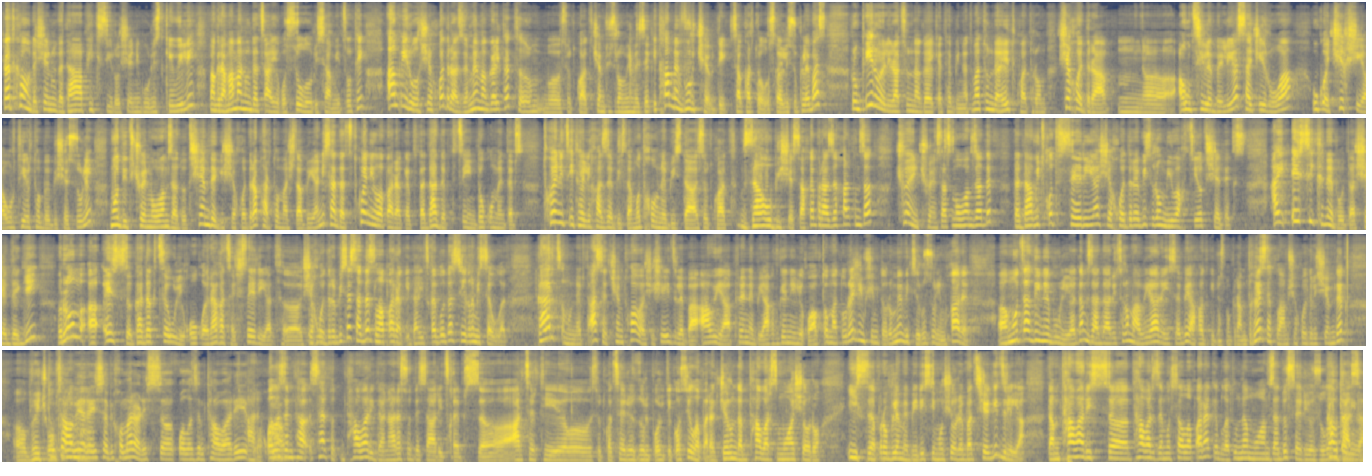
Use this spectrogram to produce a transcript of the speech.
რა თქმა უნდა, შენ უნდა დააფიქსირო შენი გულის ტკივილი, მაგრამ ამან უნდა წაიღო სულ 2-3 წუთი. ამ პირველ შეხვედრაზე მე მაგალითად, ასე ვთქვათ, ჩემთვის რომ იმეს ეკითხა, მე ვურჩევდი საქართველოს ხელისუფლებას, რომ პირველი რაც უნდა გაეკეთებინათ, მათ უნდა ეთქვათ, რომ შეხვედრა აუცილებელია, საჭიროა უკვე ჩიხშია ურთიერთობები შესული. მოდით ჩვენ მოვამზადოთ შემდეგი შეხვედრა ფართომასშტაბიანი, სადაც თქვენ ილაპარაკებთ და დადებთ წინ დოკუმენტებს თქვენი წითელი ხაზების და მოთხოვნების და ასე ვთქვათ, მზაობის შესახებ, რაზე ხართ მზად, ჩვენ ჩვენსაც მოვამზადებთ და დავიწყოთ სერია შეხვედრების, რომ მივახციოთ შედეგს. აი ეს იქნებოდა შედეგი, რომ ეს გადაქცეული იყო უკვე რაღაცა სერიად შეხვედრებისა, სადაც ლაპარაკი დაიწყებოდა სიღრმისეულად. გარწმუნებთ, ასეთ შემთხვევაში შეიძლება ავია ფრენები აღდგენილიყო ავტომატურ რეჟიმში, იმიტომ რომ მე ვიცი რუსული მხარე მოწადინებულია და მზად არის რომ ავია რეისები აღადგინოს, მაგრამ დღეს ახლა ამ შეხვედრის შემდეგ ვეჭვობ თუმცა ავია რეისები ხომ არ არის ყველაზე მთავარი? არა, ყველაზე საერთოდ მთავარიდან არასოდეს არ იწებს არც ერთი ასე ვთქვათ სერიოზული პოლიტიკოსი ლაპარაკს, ჯერ უნდა მთავარს მოაშორო ის პრობლემები, რისი მოშორებაც შეგიძლია და მთავარის მთავარზე მოსალაპარაკებლად უნდა მოამზადო სერიოზულად ბაზა.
